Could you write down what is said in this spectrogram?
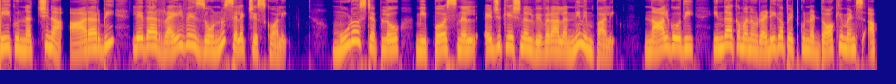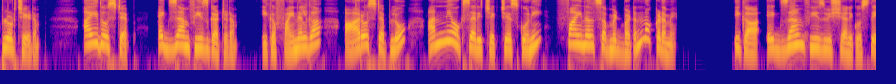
మీకు నచ్చిన ఆర్ఆర్బీ లేదా రైల్వే జోన్ను సెలెక్ట్ చేసుకోవాలి. మూడో స్టెప్లో మీ పర్సనల్ ఎడ్యుకేషనల్ వివరాలన్నీ నింపాలి. నాల్గోది ఇందాక మనం రెడీగా పెట్టుకున్న డాక్యుమెంట్స్ అప్లోడ్ చేయడం. ఐదో స్టెప్ ఎగ్జామ్ ఫీజు కట్టడం. ఇక ఫైనల్గా ఆరో స్టెప్లో అన్నీ ఒకసారి చెక్ చేసుకొని ఫైనల్ సబ్మిట్ బటన్ నొక్కడమే. ఇక ఎగ్జామ్ ఫీజు విషయానికొస్తే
